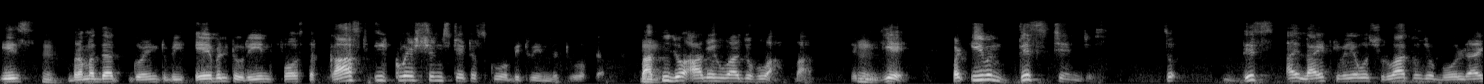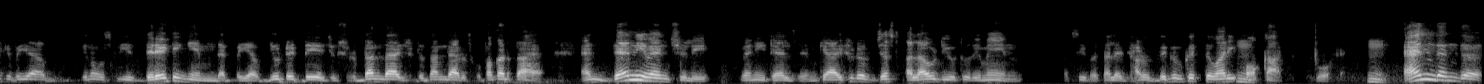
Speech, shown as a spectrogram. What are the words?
Is Hmm. Brahmadat going to be able to reinforce the caste equation status quo between the two of them? बाकी जो आगे हुआ जो हुआ बात लेकिन Hmm. ये but even this changes so this I like कि भैया वो शुरुआत में जो बोल रहा है कि भैया यू नो उसकी इज़ बेरेटिंग हिम दैट भैया you did this you should done that you should done that उसको पकड़ता है। And then eventually when he tells him कि I should have just allowed you to remain अस्सी बसाले झाड़ू देखो कि तुम्हारी हम्म। औकात वो है। And then the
